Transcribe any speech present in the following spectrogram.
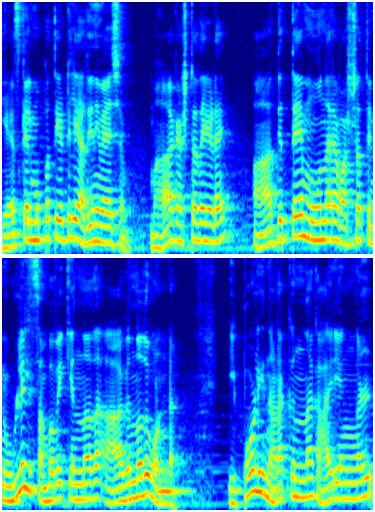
യഹസ്കേൽ മുപ്പത്തിയെട്ടിലെ അധിനിവേശം മഹാകഷ്ടതയുടെ ആദ്യത്തെ മൂന്നര വർഷത്തിനുള്ളിൽ സംഭവിക്കുന്നത് ആകുന്നതുകൊണ്ട് ഇപ്പോൾ ഈ നടക്കുന്ന കാര്യങ്ങൾ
